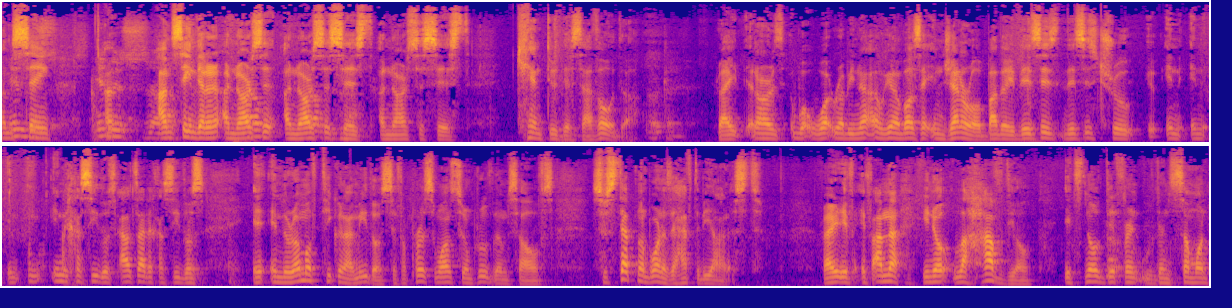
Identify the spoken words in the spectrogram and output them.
am saying, this, uh, I'm saying that a, a, narciss, a narcissist, a narcissist can't do this avoda. Okay. right? In words, what, what Rabbi Nachman say in general. By the way, this is this is true in in in, in Chasidus, outside of Chasidus, in, in the realm of Tikkun Amidos. If a person wants to improve themselves, so step number one is they have to be honest, right? If if I'm not, you know, lahavdil, it's no different than someone.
